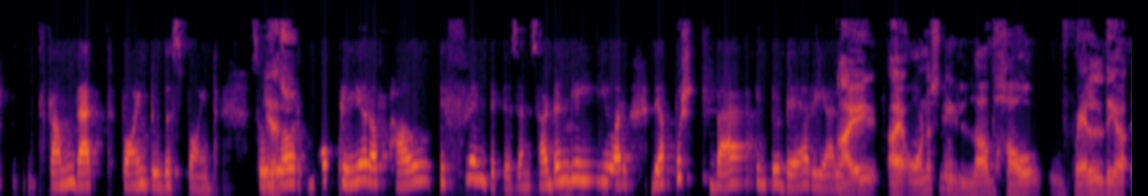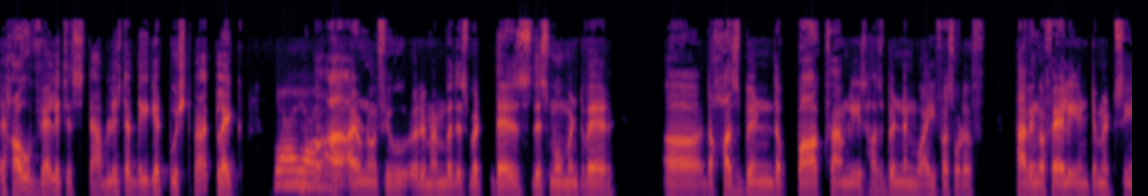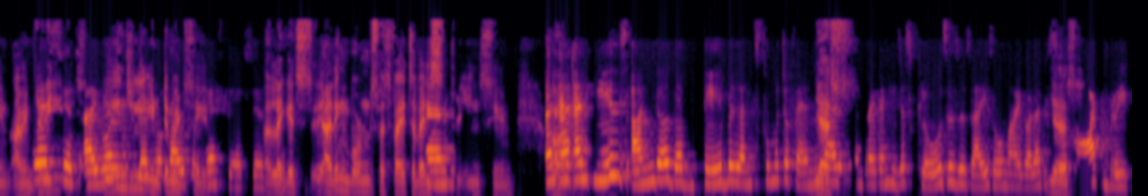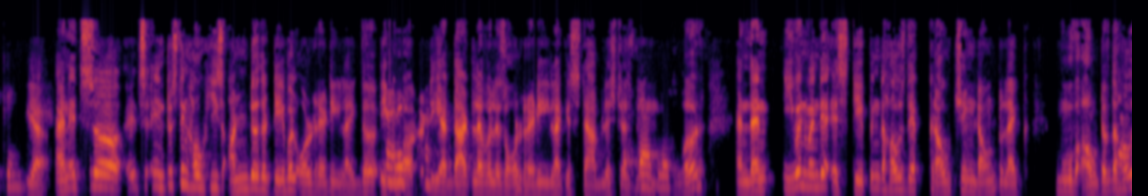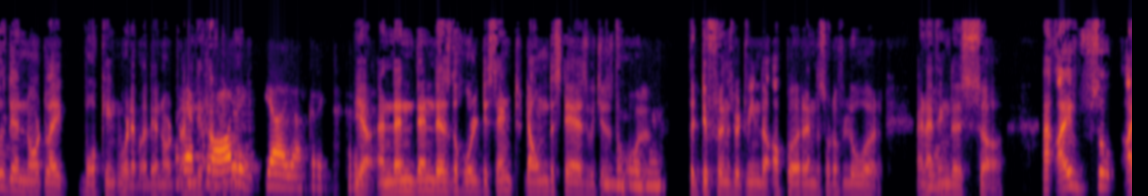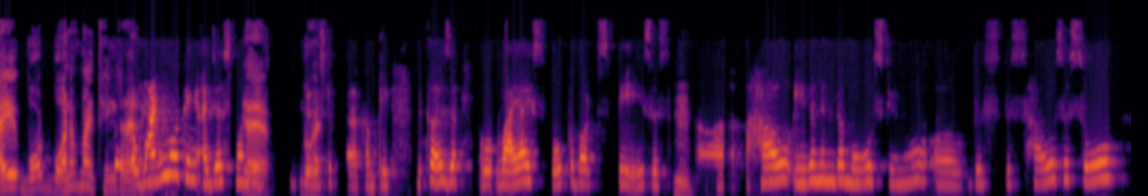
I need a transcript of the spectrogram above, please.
from that point to this point. So yes you're more clear of how different it is, and suddenly you are they are pushed back into their reality. I I honestly Mm. love how well they are, how well it's established that they get pushed back. Like, Yeah, you yeah, know, yeah. I, I don't know if you remember this, but there's this moment where uh the husband, the Park family's husband and wife are sort of having a fairly intimate scene. I mean, Yes, very yes, I strangely intimate scene. Yes, yes, yes, Uh, like it's, I think important to specify it's a very And strange scene. and Uh, and and he is under the table and so much of embarrassment, right? And he just closes his eyes. Oh my God, that is so heartbreaking. Yeah, and it's uh it's interesting how he's under the table already. Like the equality at that level is already like established as being Established. lower. And then even when they're escaping the house, they're crouching down to like move out of the Yeah. house. They're not like walking, whatever. They're not, And I mean, they're have to go. crawling. Yeah, yeah, correct, correct Yeah, and then then there's the whole descent down the stairs, which is the whole Mm-hmm. the difference between the upper and the sort of lower. And I think this uh I, I've so I one of my things So that I uh, read. one more thing I just Yeah, wanted yeah. Go just ahead. to uh, complete because uh, why I spoke about space is Hmm. uh, how even in the most you know uh, this this house is so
